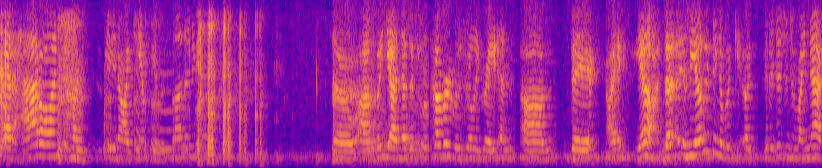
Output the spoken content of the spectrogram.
I had a hat on because I, you know, I can't be in the sun anymore. So, um, but yeah, no, the recovery was really great, and um, the I yeah, the, and the other thing of a, in addition to my neck,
